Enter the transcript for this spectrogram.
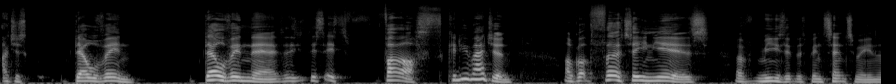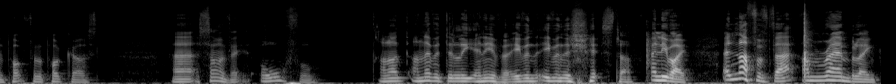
I just delve in, delve in there. It's, it's, it's vast. Can you imagine? I've got 13 years of music that's been sent to me in the for the podcast. Uh, some of it is awful, and I, I never delete any of it, even even the shit stuff. Anyway, enough of that. I'm rambling.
